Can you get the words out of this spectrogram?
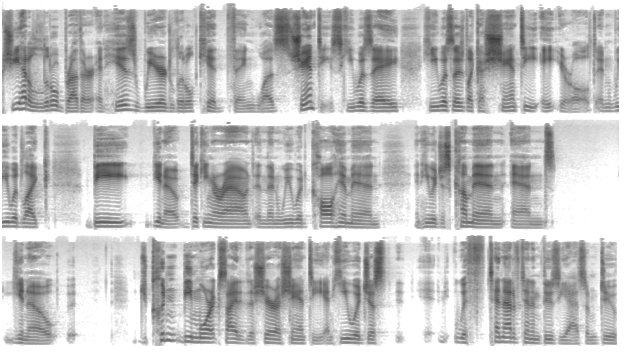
she had a little brother, and his weird little kid thing was shanties. He was a he was a like a shanty eight year old, and we would like be you know dicking around, and then we would call him in, and he would just come in and you know couldn't be more excited to share a shanty. And he would just with 10 out of 10 enthusiasm do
